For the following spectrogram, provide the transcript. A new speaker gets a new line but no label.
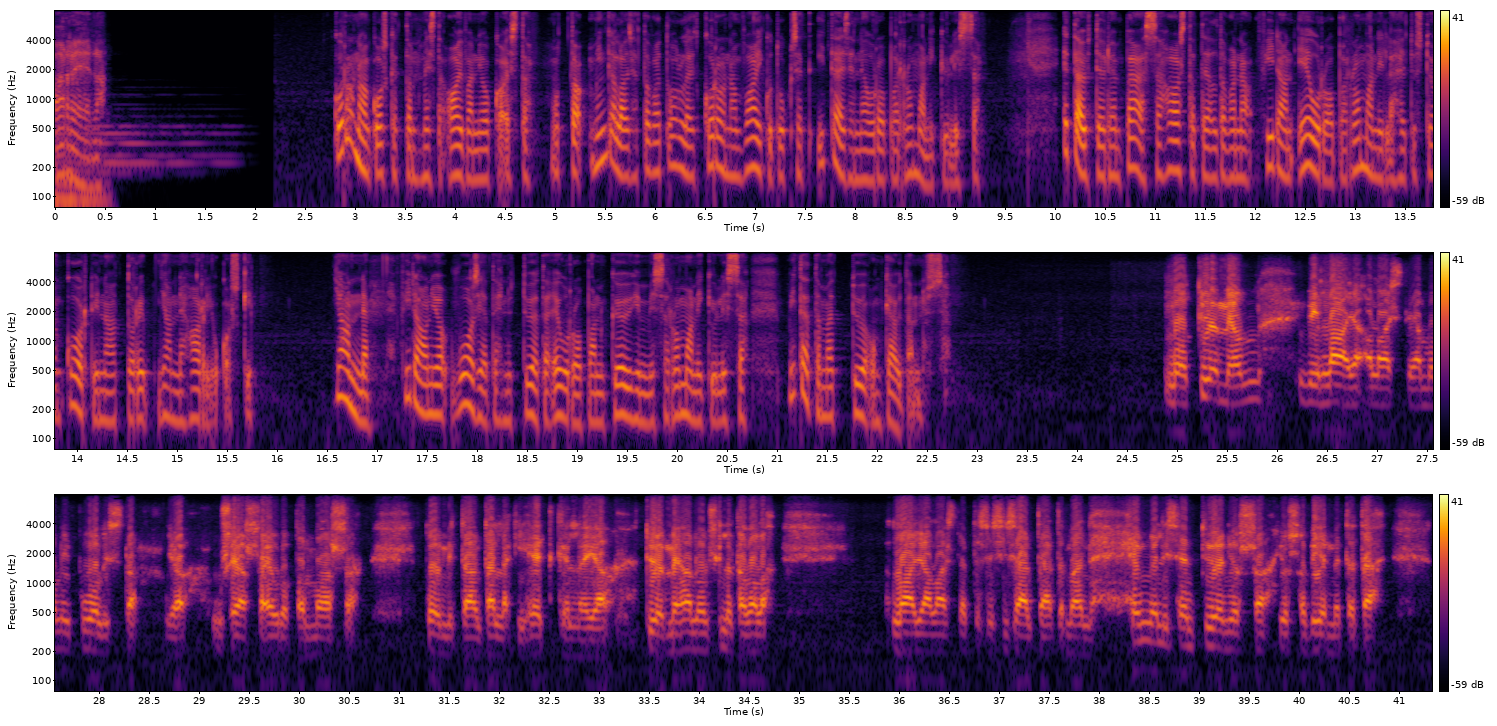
Areena. Korona on koskettanut meistä aivan jokaista, mutta minkälaiset ovat olleet koronan vaikutukset itäisen Euroopan romanikylissä? Etäyhteyden päässä haastateltavana Fidan Euroopan romanilähetystön koordinaattori Janne Harjukoski. Janne, Fida on jo vuosia tehnyt työtä Euroopan köyhimmissä romanikylissä. Mitä tämä työ on käytännössä?
No, työmme on hyvin laaja-alaista ja monipuolista ja useassa Euroopan maassa toimitaan tälläkin hetkellä ja työmmehän on sillä tavalla laaja-alaista, että se sisältää tämän hengellisen työn, jossa, jossa viemme tätä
